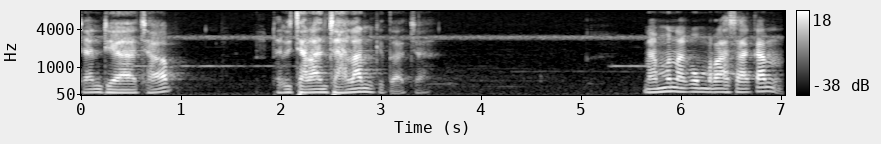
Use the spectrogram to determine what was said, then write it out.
dan dia jawab dari jalan-jalan gitu aja. Namun aku merasakan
